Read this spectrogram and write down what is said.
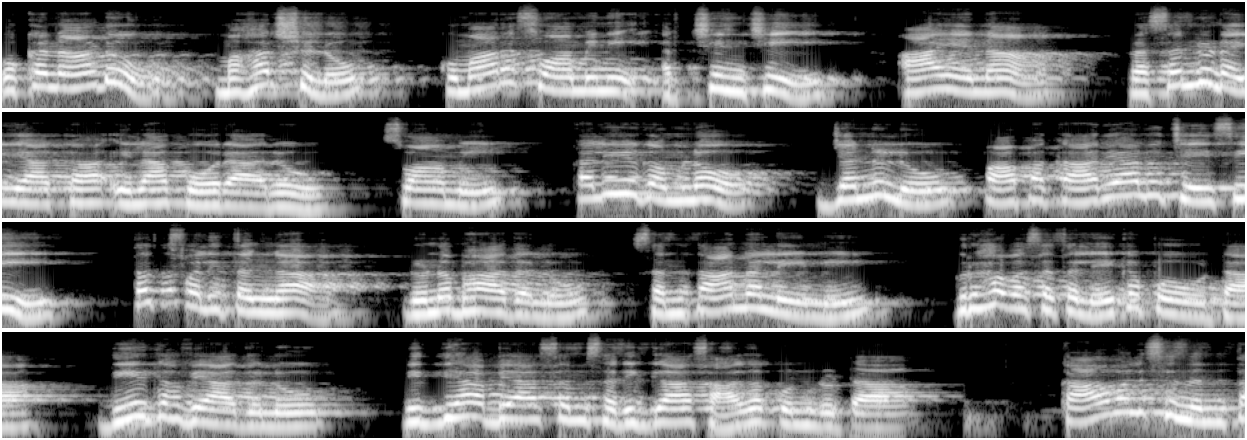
ఒకనాడు మహర్షులు కుమారస్వామిని అర్చించి ఆయన ప్రసన్నుడయ్యాక ఇలా కోరారు. స్వామి కలియుగంలో జనులు పాపకార్యాలు చేసి తత్ఫలితంగా రుణబాధలు సంతానలేమి గృహవసత లేకపోవుట దీర్ఘవ్యాధులు విద్యాభ్యాసం సరిగ్గా సాగకుండుట కావలసినంత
